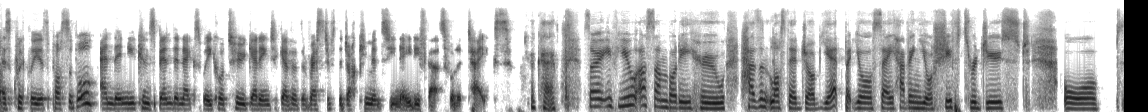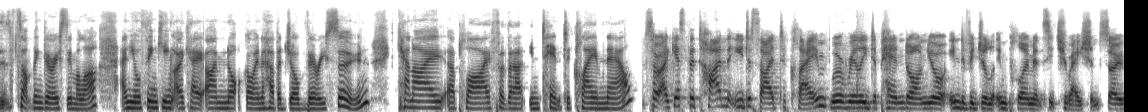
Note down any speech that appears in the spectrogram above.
as quickly as possible. And then you can spend the next week or two getting together the rest of the documents you need if that's what it takes. Okay. So if you are somebody who hasn't lost their job yet, but you're, say, having your shifts reduced or something very similar and you're thinking, okay, I'm not going to have a job very soon, can I apply for that intent to claim now? So I guess the time that you decide to claim will really depend on your individual employment situation. So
